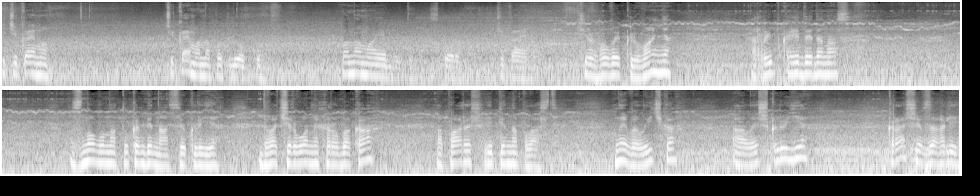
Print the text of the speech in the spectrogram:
І чекаємо. Чекаємо на покльовку. Вона має бути скоро. Чекаємо. Чергове клювання. Рибка йде до нас. Знову на ту комбінацію клює. Два червоних робака, опариш і пінопласт. Невеличка, але ж клює. Краще взагалі,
